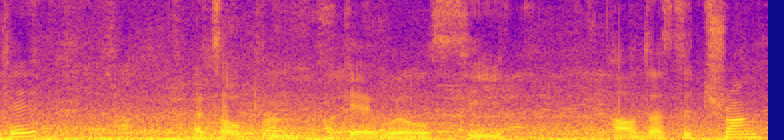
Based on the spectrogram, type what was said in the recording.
Okay, let's open. Okay, we'll see how does the trunk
